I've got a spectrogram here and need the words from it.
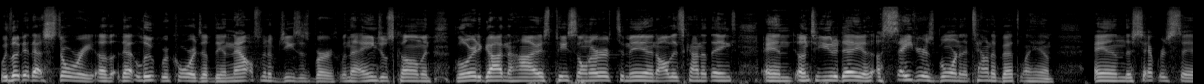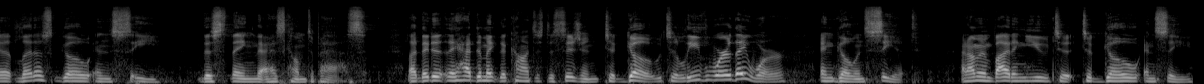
We looked at that story of, that Luke records of the announcement of Jesus' birth when the angels come and glory to God in the highest, peace on earth to men, all these kind of things. And unto you today a, a Savior is born in the town of Bethlehem. And the shepherds said, Let us go and see this thing that has come to pass. Like they, did, they had to make the conscious decision to go, to leave where they were and go and see it. And I'm inviting you to, to go and see.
